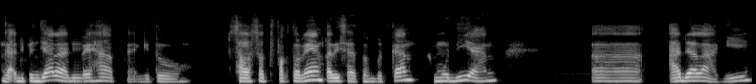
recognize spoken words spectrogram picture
nggak di penjara, di rehab kayak gitu. Salah satu faktornya yang tadi saya sebutkan. Kemudian uh, ada lagi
